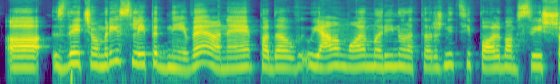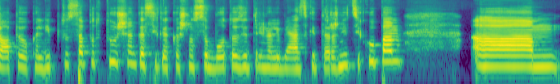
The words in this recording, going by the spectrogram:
Uh, zdaj, če imam res lepe dneve, ne, pa da ujamem mojo marino na tržnici, pol imam svež šope eukaliptusa pod tušem, ki si ga kakšno soboto zjutraj na Ljubljanski tržnici kupam. Um,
